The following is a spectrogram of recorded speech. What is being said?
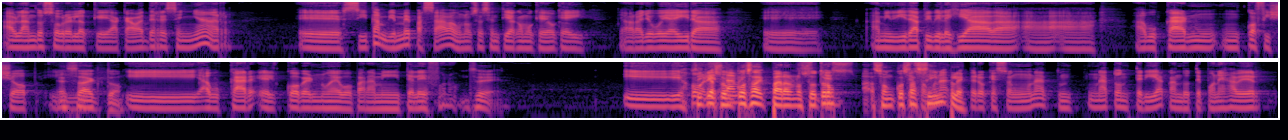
hablando sobre lo que acabas de reseñar, eh, sí también me pasaba, uno se sentía como que, ok, ahora yo voy a ir a, eh, a mi vida privilegiada, a a buscar un, coffee shop. Y, Exacto. Y a buscar el cover nuevo para mi teléfono. Sí. Y sí que son cosas, para nosotros, son cosas simples. pero que son una, una, tontería cuando te pones a ver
